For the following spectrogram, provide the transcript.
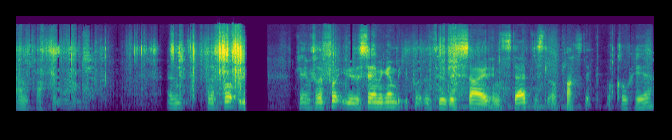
and fasten around. And for the foot, you, okay, and for the foot you do the same again, but you put them through this side instead. This little plastic buckle here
